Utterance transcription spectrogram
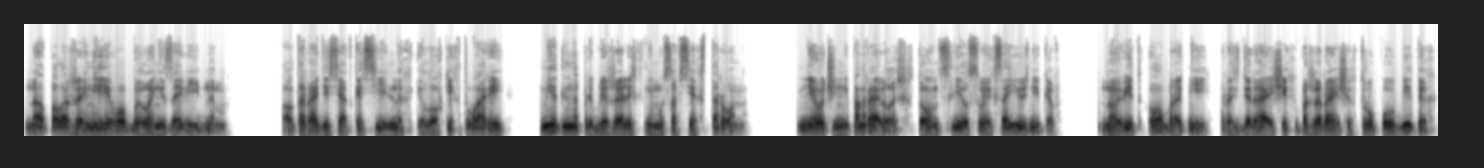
Но положение его было незавидным. Полтора десятка сильных и ловких тварей медленно приближались к нему со всех сторон. Мне очень не понравилось, что он слил своих союзников, но вид оборотней, раздирающих и пожирающих трупы убитых,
